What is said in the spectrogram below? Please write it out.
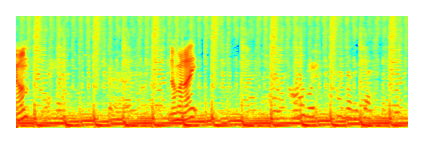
On. Nominate. I would hazard a guess that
